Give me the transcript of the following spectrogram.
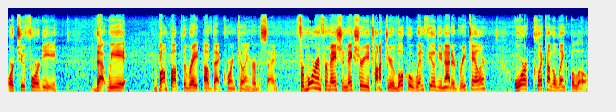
or 2,4-D, that we bump up the rate of that corn killing herbicide. For more information, make sure you talk to your local Winfield United retailer or click on the link below.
